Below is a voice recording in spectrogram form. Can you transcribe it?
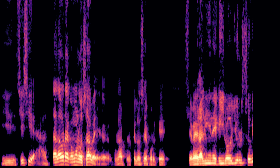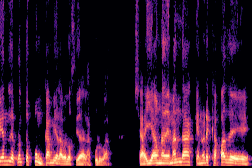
Y sí, sí, a tal hora, ¿cómo lo sabes? Pues claro, ¿por qué lo sé? Porque se ve la línea de kilojoules subiendo y de pronto, ¡pum!, cambia la velocidad de la curva. O sea, hay una demanda que no eres capaz de,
